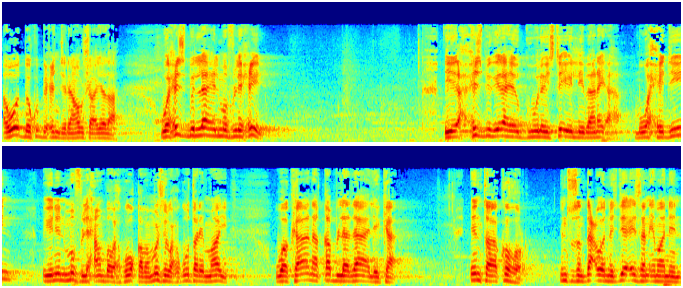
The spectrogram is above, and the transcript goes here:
Awood bay ku bixin jireen hawsha ayada wa xisbi illaahi almuflixiin iyo xisbiga ilaahay guulaystay ee liibaanay ahaa muwaxidiin iyo nin muflixa unba wax kuu qaba mushrik wax kuu tari maayo. Wa kaana qabla dalika intaa ka hor intuusan dacwa najdiya aysan imanin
